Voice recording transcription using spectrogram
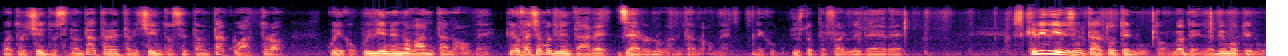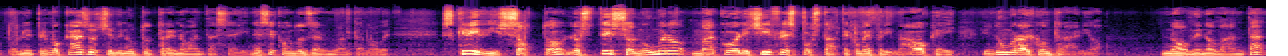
473, 374, ecco, qui viene 99, che lo facciamo diventare 0,99, ecco, giusto per far vedere. Scrivi il risultato ottenuto, va bene, l'abbiamo ottenuto. Nel primo caso ci è venuto 3,96, nel secondo 0,99. Scrivi sotto lo stesso numero ma con le cifre spostate come prima. Ok, il numero al contrario. 9,90,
